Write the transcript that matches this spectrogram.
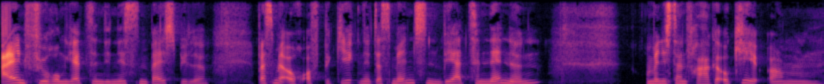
Einführung jetzt in die nächsten Beispiele, was mir auch oft begegnet, dass Menschen Werte nennen. Und wenn ich dann frage, okay, ähm,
